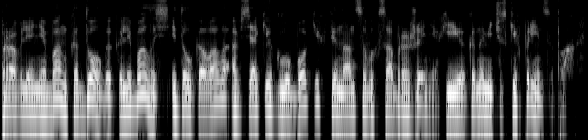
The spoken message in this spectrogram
Правление банка долго колебалось и толковало о всяких глубоких финансовых соображениях и экономических принципах –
